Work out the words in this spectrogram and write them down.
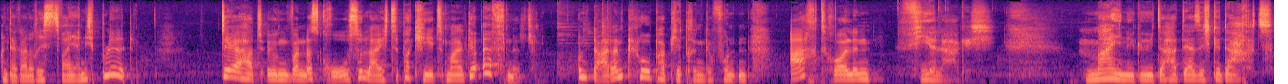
Und der Galerist war ja nicht blöd. Der hat irgendwann das große, leichte Paket mal geöffnet. Und da dann Klopapier drin gefunden. Acht Rollen, vierlagig. Meine Güte, hat er sich gedacht.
